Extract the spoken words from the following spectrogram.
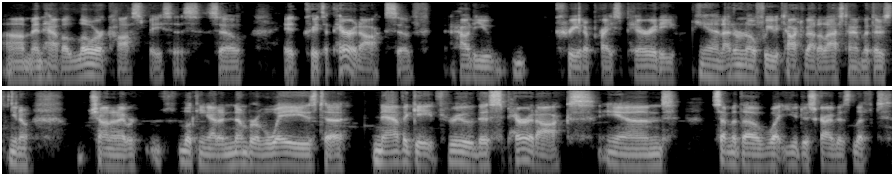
um, and have a lower cost basis. So it creates a paradox of how do you create a price parity and i don't know if we talked about it last time but there's you know sean and i were looking at a number of ways to navigate through this paradox and some of the what you described as lift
